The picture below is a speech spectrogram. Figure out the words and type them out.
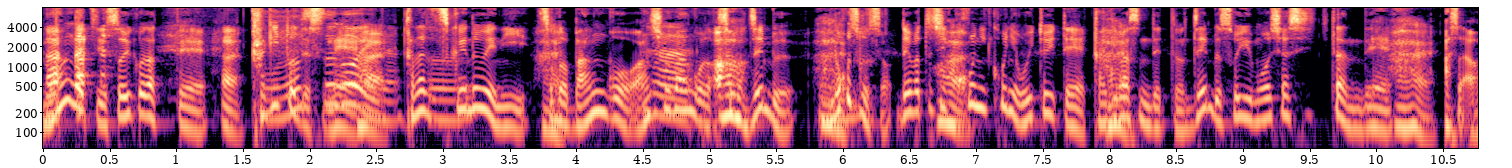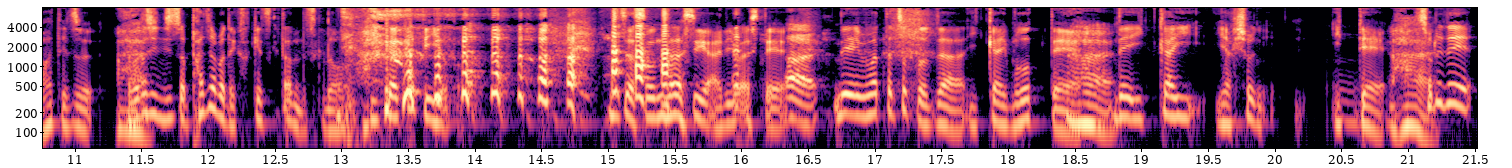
万が一そういう子だってはい、鍵とですね、必ず机の上に、その番号、暗証番号とか、はいその全部残すんですよ。で、私、はい。ここにここに置いといて、鍵ますんでっていうの全部そういう申し合わせしてたんではい、朝慌てず、はい。私実はパジャマで駆けつけたんですけど、一回帰っていいよと。実はそんな話がありまして。は、で、またちょっとじゃあ一回戻っては、い。で、一回役所に行ってはい、それで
